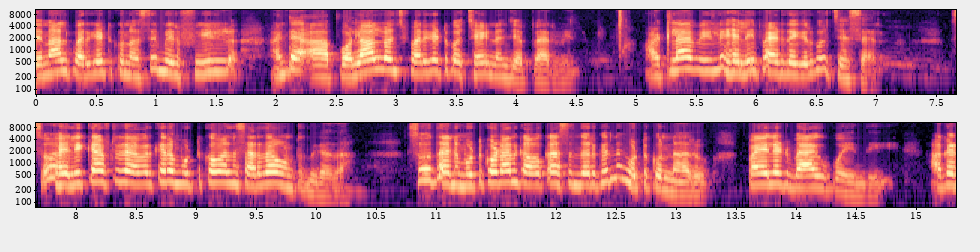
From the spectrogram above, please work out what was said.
జనాలు పరిగెట్టుకుని వస్తే మీరు ఫీల్డ్ అంటే ఆ పొలాల్లోంచి పరిగెట్టుకు వచ్చేయండి అని చెప్పారు వీళ్ళు. అట్లా వీళ్ళు హెలీప్యాడ్ దగ్గరికి వచ్చేసారు. సో హెలికాప్టర్ ఎవరికైనా ముట్టుకోవాలని సరదా ఉంటుంది కదా. సో దాన్ని ముట్టుకోవడానికి అవకాశం దొరికింది ముట్టుకున్నారు. పైలట్ బ్యాగ్ పోయింది. అక్కడ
